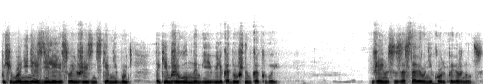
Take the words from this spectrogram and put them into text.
Почему они не разделили свою жизнь с кем-нибудь таким же умным и великодушным, как вы? Джеймс заставил Николь повернуться.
